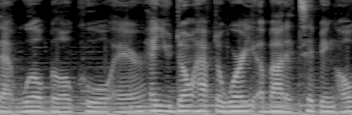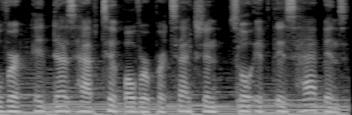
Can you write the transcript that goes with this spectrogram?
that will blow cool air. And you don't have to worry about it tipping over. It does have tip over protection, so if this happens,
